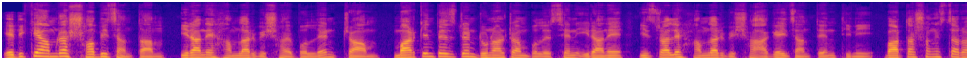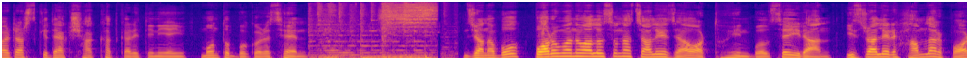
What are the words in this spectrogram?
এদিকে আমরা সবই জানতাম ইরানে হামলার বিষয়ে বললেন ট্রাম্প। মার্কিন প্রেসিডেন্ট ডোনাল্ড ট্রাম্প বলেছেন ইরানে ইসরায়েলের হামলার বিষয় আগেই জানতেন তিনি। বার্তা সংস্থা রয়টার্সকে দেখ সাক্ষাৎকারে তিনি এই মন্তব্য করেছেন। জানাব, পরমাণু আলোচনা চালিয়ে যাওয়া অর্থহীন বলছে ইরান। ইসরায়েলের হামলার পর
